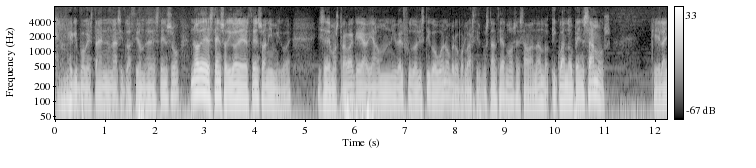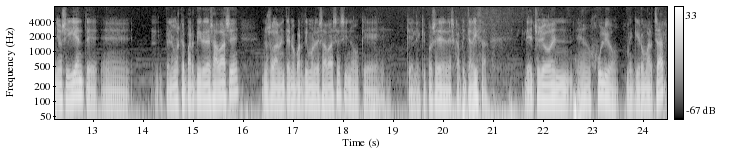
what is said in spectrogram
un equipo que está en una situación de descenso, no de descenso, digo de descenso anímico, ¿eh? y se demostraba que había un nivel futbolístico bueno, pero por las circunstancias no se estaban dando. Y cuando pensamos que el año siguiente eh, tenemos que partir de esa base, no solamente no partimos de esa base, sino que, el equipo se descapitaliza. De hecho, yo en, en julio me quiero marchar,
